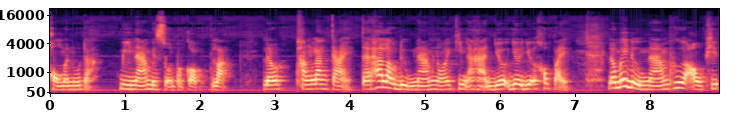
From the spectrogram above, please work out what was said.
ของมนุษย์อะมีน้ำเป็นส่วนประกอบหลักแล้วทั้งร่างกาย แต่ถ้าเราดื่มน้ำน้อยกินอาหารเยอะเยอะๆเข้าไป แล้วไม่ดื่มน้ำเพื่อเอาพิษ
